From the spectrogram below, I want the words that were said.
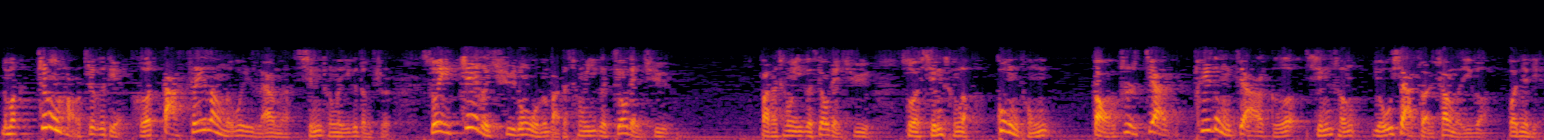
那么正好这个点和大 C 浪的位置来讲呢，形成了一个等值，所以这个区域中我们把它称为一个焦点区域，把它称为一个焦点区域所形成了共同导致价推动价格形成由下转上的一个关键点。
